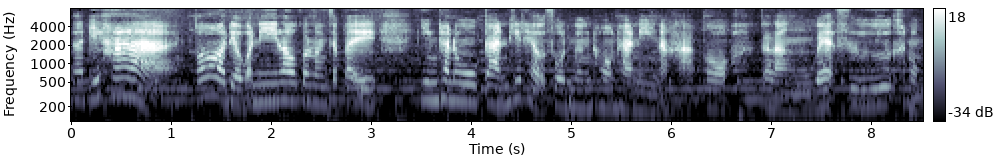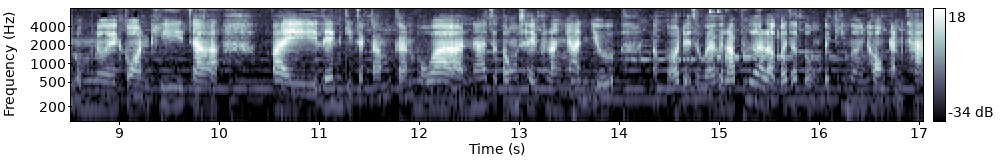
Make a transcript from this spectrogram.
สวัสดีค่ะ ก็เดี๋ยววันนี้เรากำลังจะไป ยิงธนูกันที่แถวโซนเมืองทองธานีนะคะ ก็กำลังแวะซื้อขนมนมเนยก่อนที่จะไปเล่นกิจกรรมกัน เพราะว่าน่าจะต้องใช้พลังงานเยอะ แล้วก็เดี๋ยวจะแวะไปรับเพื่อนแล้วก็จะตรงไปที่เมืองทองกันค่ะ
